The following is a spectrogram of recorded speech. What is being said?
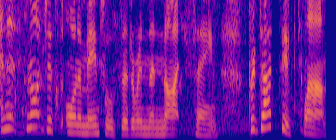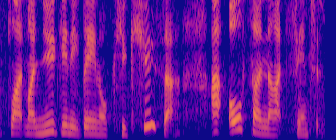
And it's not just ornamentals that are in the night scene. Productive plants like my New Guinea bean or cucuzza are also night scented.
